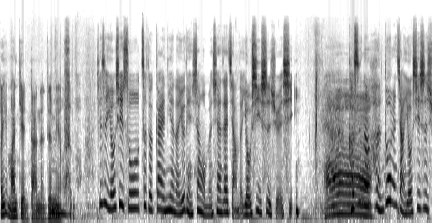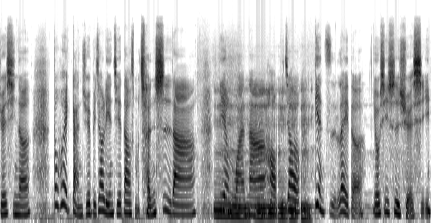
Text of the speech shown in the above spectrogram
哎，蛮简单的，这没有什么。其实游戏书这个概念呢，有点像我们现在在讲的游戏式学习。哦，可是呢，很多人讲游戏式学习呢，都会感觉比较连接到什么城市啊、电玩啊，哈，比较电子类的游戏式学习。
